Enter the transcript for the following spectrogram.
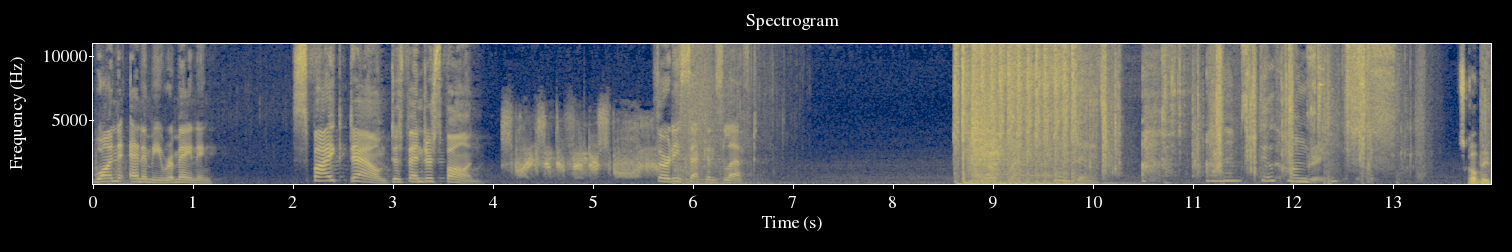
One enemy remaining. Spike down. Defender spawn. Spikes and defender spawn. 30 seconds left. Full dead. And I'm still hungry. Let's go, big.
